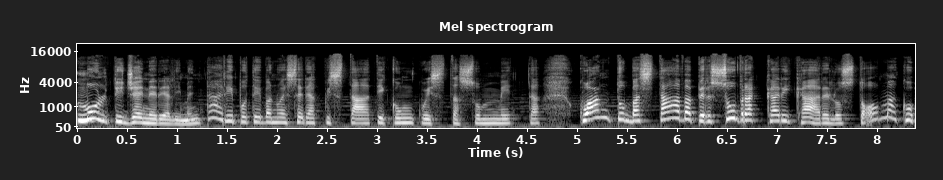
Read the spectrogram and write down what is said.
Molti generi alimentari potevano essere acquistati con questa sommetta, quanto bastava per sovraccaricare lo stomaco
